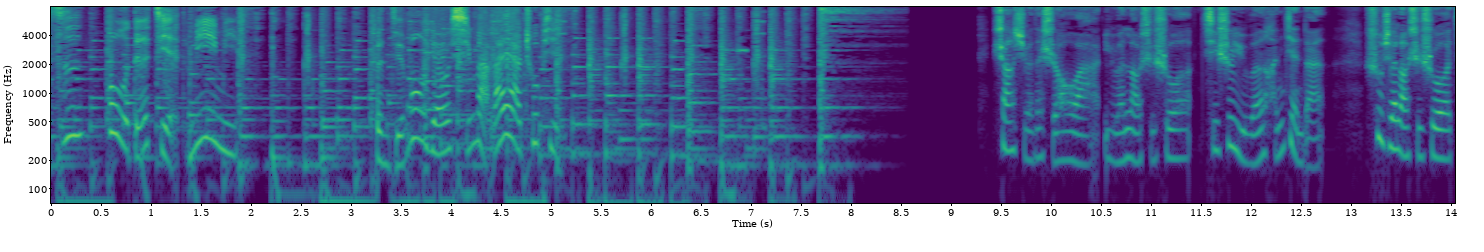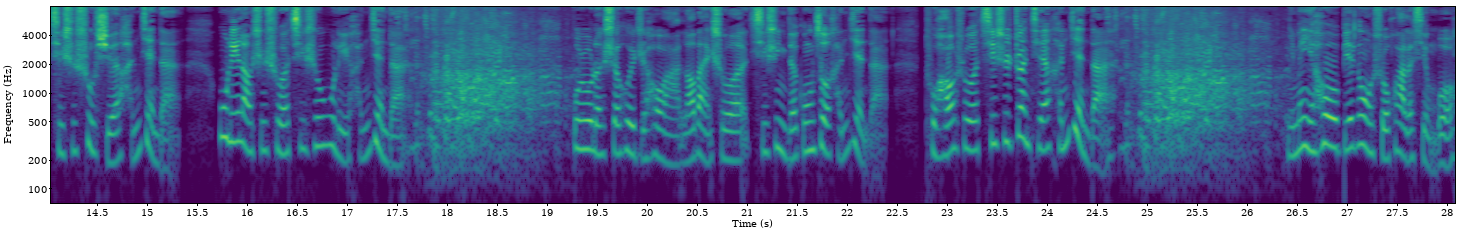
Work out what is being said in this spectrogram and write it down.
思不得解的秘密。本节目由喜马拉雅出品。上学的时候啊，语文老师说，其实语文很简单；数学老师说，其实数学很简单；物理老师说，其实物理很简单。步入了社会之后啊，老板说，其实你的工作很简单；土豪说，其实赚钱很简单。你们以后别跟我说话了，行不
